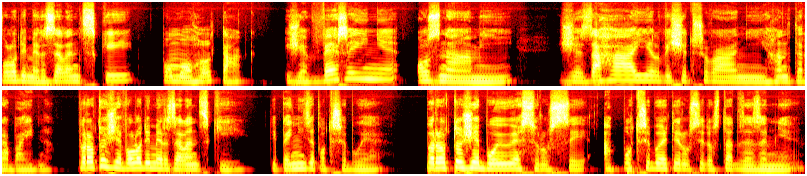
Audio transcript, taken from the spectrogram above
Volodymyr Zelensky pomohl tak, že veřejně oznámí, že zahájil vyšetřování Huntera Bidena. Protože Volodymyr Zelenský ty peníze potřebuje, protože bojuje s Rusy a potřebuje ty Rusy dostat ze země,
